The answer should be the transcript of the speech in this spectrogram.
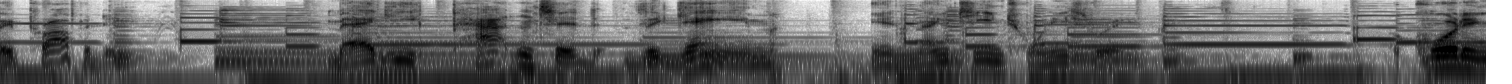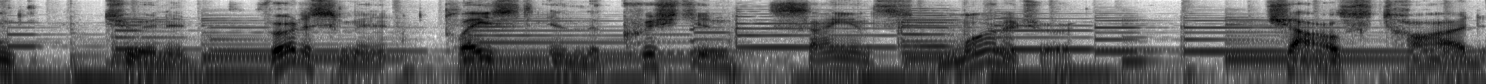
a property. Magie patented the game in 1923. According to an advertisement placed in the Christian Science Monitor, Charles Todd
